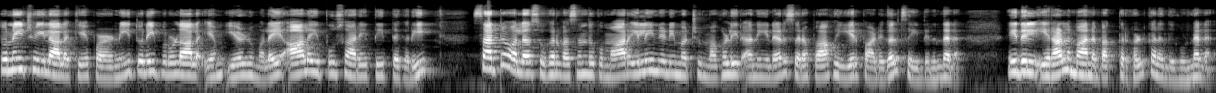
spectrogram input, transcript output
துணை செயலாளர் கே. பழனி துணை பொருளாளர் எம். ஏழுமலை ஆலய பூசாரி தீர்த்தகிரி சட்ட வல்லசுகர் வசந்தகுமார் இளைஞணி மற்றும் மகளிர் அணியினர் சிறப்பாக ஏற்பாடுகள் செய்திருந்தனர். இதில் ஏராளமான பக்தர்கள் கலந்து கொண்டனர்.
